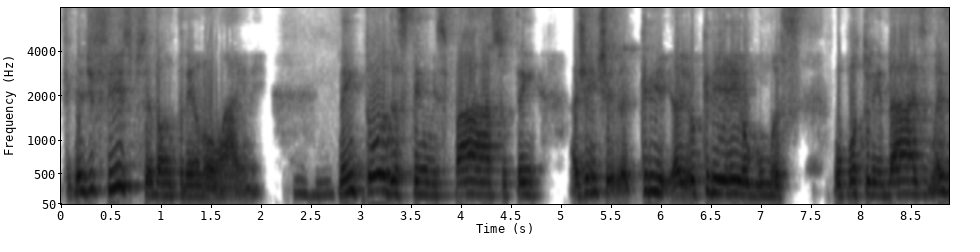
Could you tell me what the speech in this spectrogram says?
fica difícil para você dar um treino online. Uhum. Nem todas têm um espaço, tem. A gente, eu criei algumas oportunidades, mas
